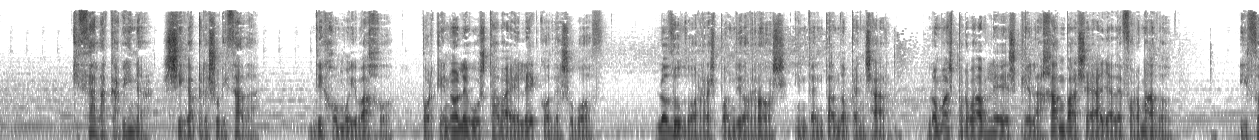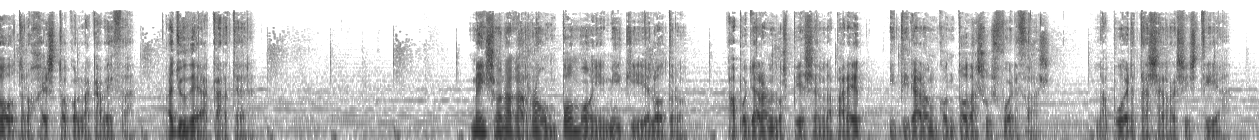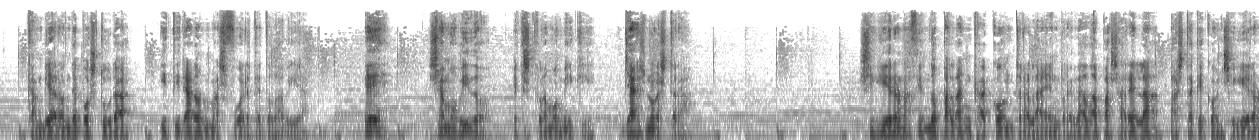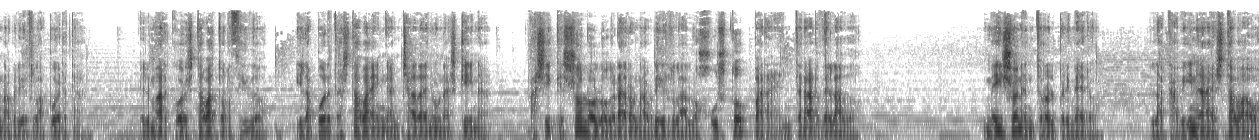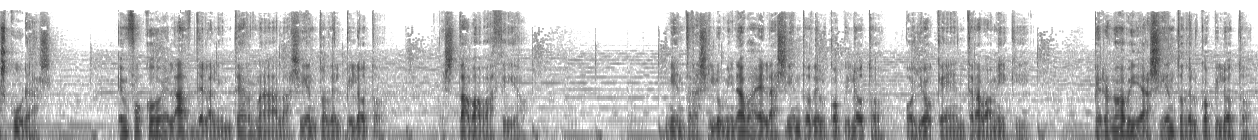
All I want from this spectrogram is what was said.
Quizá la cabina siga presurizada, dijo muy bajo, porque no le gustaba el eco de su voz. Lo dudo, respondió Ross, intentando pensar. Lo más probable es que la jamba se haya deformado. Hizo otro gesto con la cabeza. Ayude a Carter. Mason agarró un pomo y Mickey el otro. Apoyaron los pies en la pared y tiraron con todas sus fuerzas. La puerta se resistía. Cambiaron de postura y tiraron más fuerte todavía. ¡Eh! ¡Se ha movido! exclamó Mickey. Ya es nuestra. Siguieron haciendo palanca contra la enredada pasarela hasta que consiguieron abrir la puerta. El marco estaba torcido y la puerta estaba enganchada en una esquina, así que solo lograron abrirla lo justo para entrar de lado. Mason entró el primero. La cabina estaba a oscuras. Enfocó el haz de la linterna al asiento del piloto. Estaba vacío. Mientras iluminaba el asiento del copiloto, oyó que entraba Mickey. Pero no había asiento del copiloto,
